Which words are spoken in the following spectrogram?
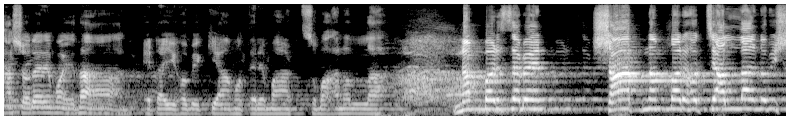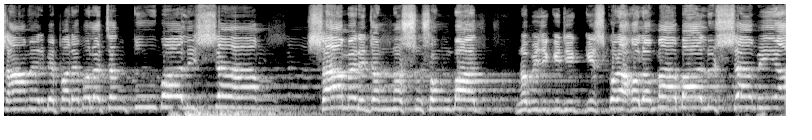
হাসরের ময়দান, এটাই হবে কিয়ামতের মাঠ, সুবহানাল্লাহ। নাম্বার সেভেন সাত নাম্বার হচ্ছে আল্লাহ নবী শামের ব্যাপারে বলেছেন তুবাল শাম শামের জন্য সুসংবাদ। নবীজিকে জিজ্ঞেস করা হলো, মা বালু শামিয়া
